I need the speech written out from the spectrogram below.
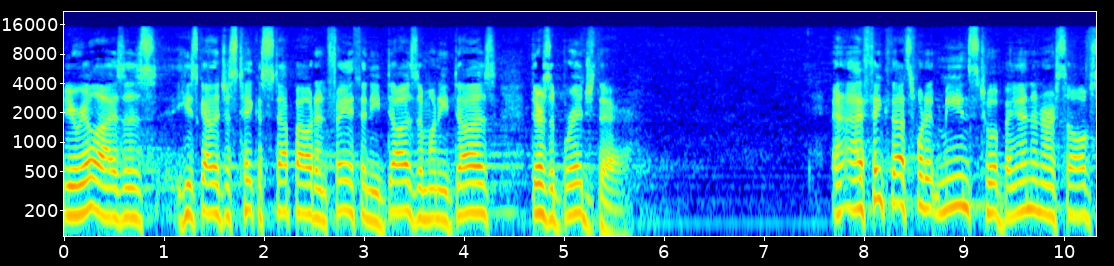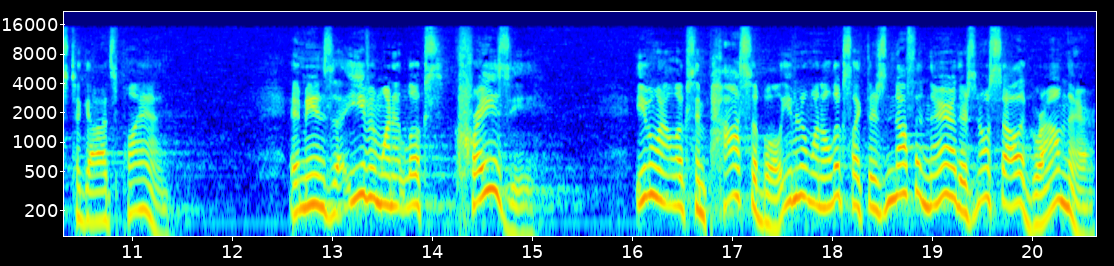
He realizes he's got to just take a step out in faith, and he does. And when he does, there's a bridge there. And I think that's what it means to abandon ourselves to God's plan. It means that even when it looks crazy, even when it looks impossible, even when it looks like there's nothing there, there's no solid ground there.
